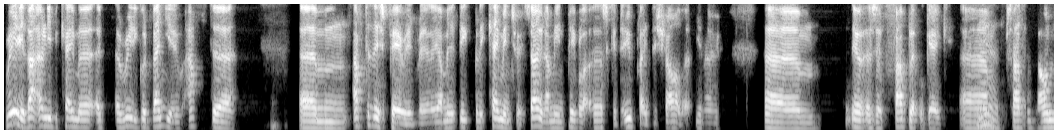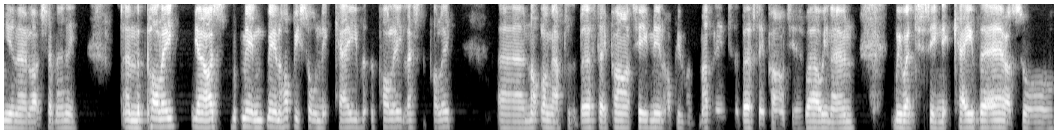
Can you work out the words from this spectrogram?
really that only became a, a, a really good venue after um, after this period. Really, I mean, it, but it came into its own. I mean, people like Husker Du played the Charlotte, you know. Um, it was a fab little gig. Um, yes. Sadly gone, you know, like so many. And the Poly, you know, I, me and me and Hoppy saw Nick Cave at the Polly, Leicester Poly, uh, not long after the birthday party. Me and Hoppy were madly into the birthday party as well, you know. And we went to see Nick Cave there. I saw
